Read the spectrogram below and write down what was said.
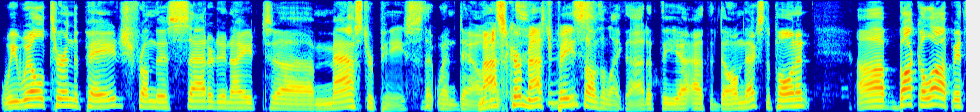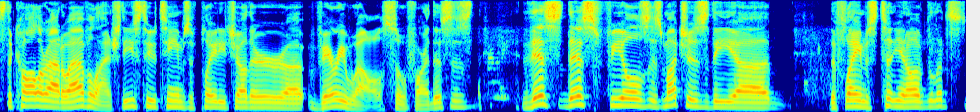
we will turn the page from this Saturday night uh, masterpiece that went down. Massacre, at- masterpiece? something like that at the uh, at the dome. Next opponent, uh, buckle up! It's the Colorado Avalanche. These two teams have played each other uh, very well so far. This is this this feels as much as the uh, the Flames. T- you know, let's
